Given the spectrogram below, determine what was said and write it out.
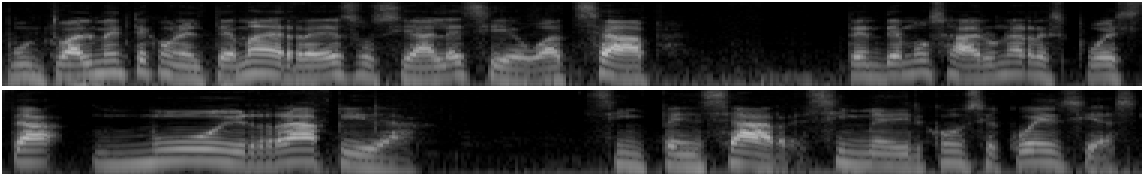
Puntualmente con el tema de redes sociales y de WhatsApp, tendemos a dar una respuesta muy rápida, sin pensar, sin medir consecuencias,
